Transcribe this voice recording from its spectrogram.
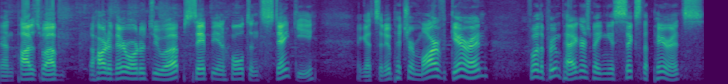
And Potters will have the heart of their order due up. Sapien, Holt, and Stanky against the new pitcher Marv Guerin for the Prune Packers, making his sixth appearance.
